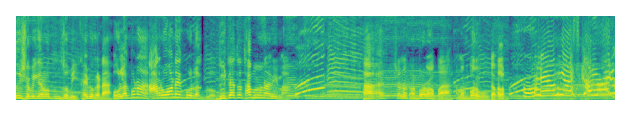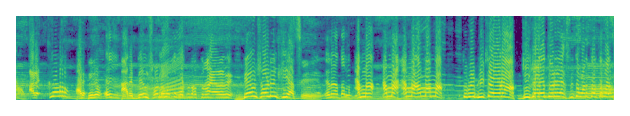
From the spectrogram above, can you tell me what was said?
দুইশো বিঘার মতন জমি খাইবো কেটা? বউ লাগবো না? আরও অনেক বউ লাগল। দুইটা তো থামবো না আমি মা। হ্যাঁ শোনো আমার বড় আপা আমার বড় বউ। আমি আরে আরে এই, আরে বেউ স্বর্ণের মতো ঘটনা তো বেউ স্বর্ণের কি আছে? এরা তো আম্মা আম্মা আম্মা আম্মা আম্মা তুমি ভিতরে না দুই ধরে রাখছি তোমার করতে পারব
